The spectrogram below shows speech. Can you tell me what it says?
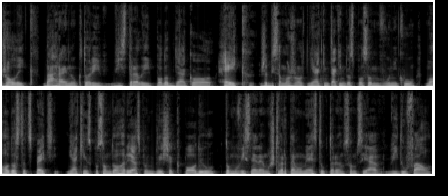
žolík Bahrajnu, ktorý vystrelí podobne ako Hake, že by sa možno nejakým takýmto spôsobom v úniku mohol dostať späť nejakým spôsobom do hry, aspoň bližšie k pódiu, tomu vysnenému štvrtému miestu, ktorému som si ja vydúfal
